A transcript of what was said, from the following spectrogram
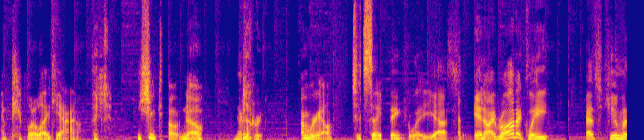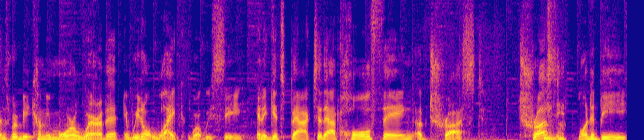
And people are like, yeah, you don't know. I'm real. Just say. Thankfully, yes. And ironically, as humans, we're becoming more aware of it and we don't like what we see. And it gets back to that whole thing of trust. Trust mm-hmm. is going to be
